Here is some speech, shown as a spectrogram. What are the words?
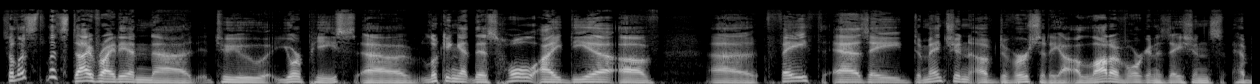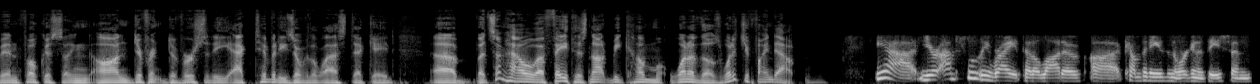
So let's let's dive right in uh, to your piece, uh, looking at this whole idea of uh, faith as a dimension of diversity. A, lot of organizations have been focusing on different diversity activities over the last decade, uh, but somehow uh, faith has not become one of those. What did you find out? Yeah, you're absolutely right that a lot of uh, companies and organizations,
